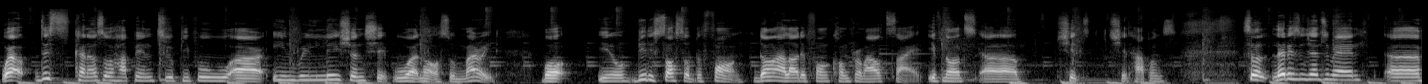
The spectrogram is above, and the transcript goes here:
Well, this can also happen to people who are in relationship who are not also married. But you know, be the source of the fun. Don't allow the fun come from outside. If not, uh, shit, shit happens. So, ladies and gentlemen, uh,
